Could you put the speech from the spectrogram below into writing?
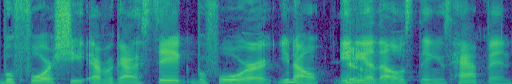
before she ever got sick before you know any Yeah. of those things happened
